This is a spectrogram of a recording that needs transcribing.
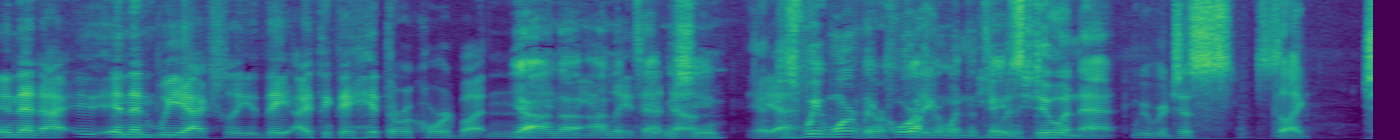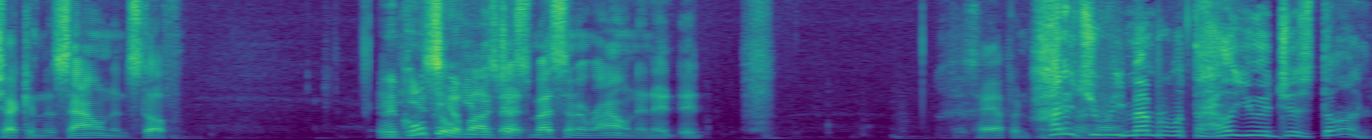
and then I and then we actually they I think they hit the record button. Yeah, on the- on the tape that down. machine. Yeah, because we weren't They recording fucking with when the he was machine. doing that. We were just like checking the sound and stuff. and the he- cool so thing he was that, just messing around, and it, it just happened. How did you remember what the hell you had just done?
